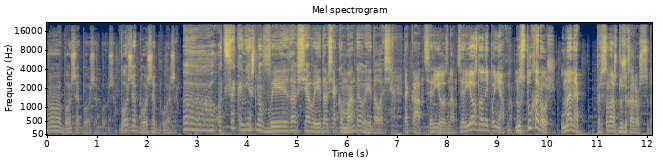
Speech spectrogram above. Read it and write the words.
О, боже, боже, боже. Боже, боже, боже. О, оце, звісно, видався, видався. Команда видалась. Така, серйозна. Серйозно непонятно. Ну, сту хорош. У мене. Персонаж дуже хорош сюди.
